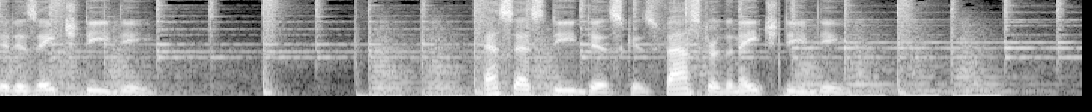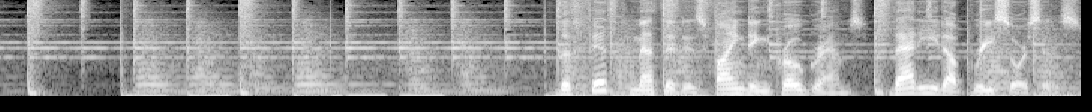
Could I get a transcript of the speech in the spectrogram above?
it is HDD. SSD disk is faster than HDD. The fifth method is finding programs that eat up resources.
